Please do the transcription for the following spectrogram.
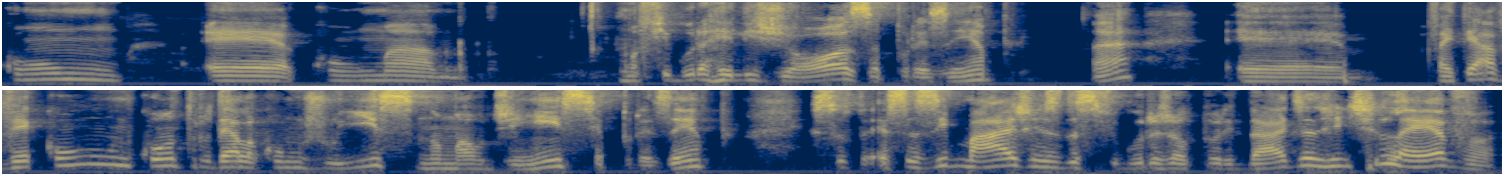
com, é, com uma, uma figura religiosa, por exemplo. Né? É, vai ter a ver com o encontro dela com um juiz numa audiência, por exemplo. Isso, essas imagens das figuras de autoridade a gente leva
